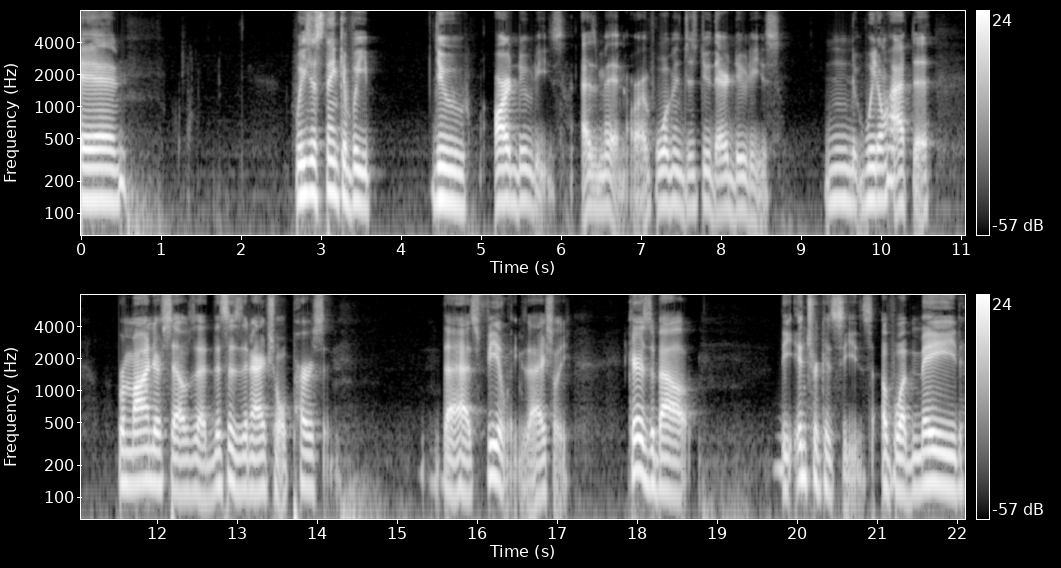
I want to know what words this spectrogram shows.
And we just think if we do our duties as men or if women just do their duties, we don't have to remind ourselves that this is an actual person that has feelings, that actually cares about the intricacies of what made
